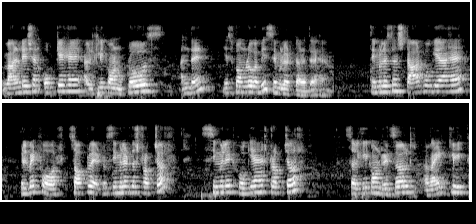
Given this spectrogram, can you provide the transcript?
validation okay है I will click on close and then इसको हम लोग अभी सिमुलेट करते हैं। सिमुलेशन स्टार्ट हो गया है। Will wait for software to simulate the structure simulate हो गया है structure so I'll click on result right click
